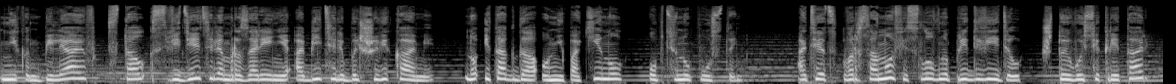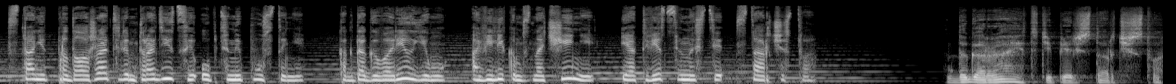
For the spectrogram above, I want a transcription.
Никон Беляев стал свидетелем разорения обители большевиками, но и тогда он не покинул Оптину пустынь. Отец Варсонофий словно предвидел, что его секретарь станет продолжателем традиции Оптиной пустыни, когда говорил ему о великом значении и ответственности старчества. «Догорает теперь старчество»,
